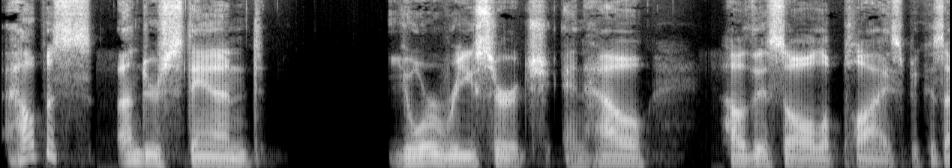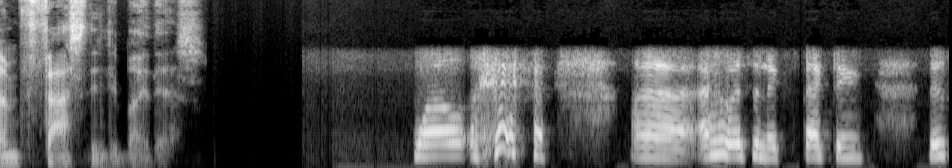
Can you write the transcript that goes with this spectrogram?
Help us understand your research and how how this all applies because I'm fascinated by this. Well, uh, I wasn't expecting this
